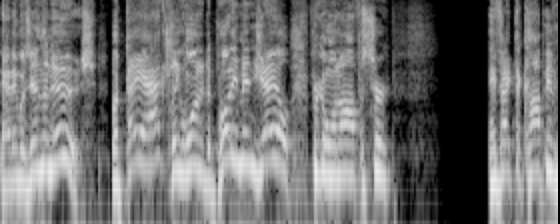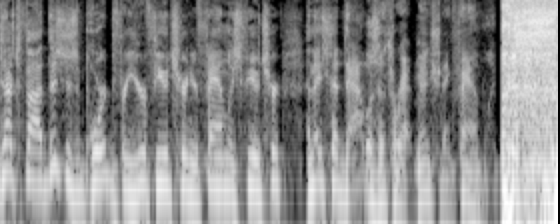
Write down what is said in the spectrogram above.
And it was in the news. But they actually wanted to put him in jail for going, officer. In fact, the cop even testified, this is important for your future and your family's future. And they said that was a threat, mentioning family.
